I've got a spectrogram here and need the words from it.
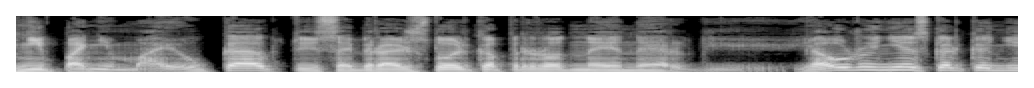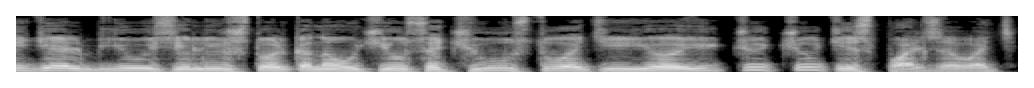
«Не понимаю, как ты собираешь столько природной энергии? Я уже несколько недель бьюсь и лишь только научился чувствовать ее и чуть-чуть использовать».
